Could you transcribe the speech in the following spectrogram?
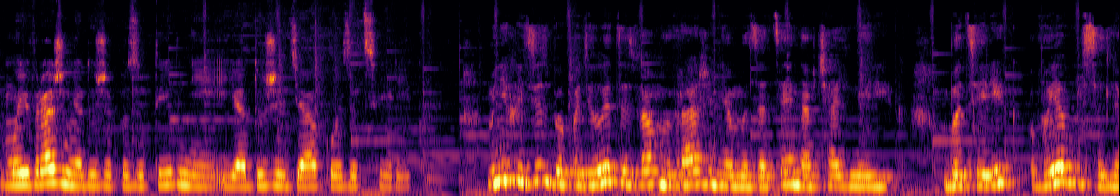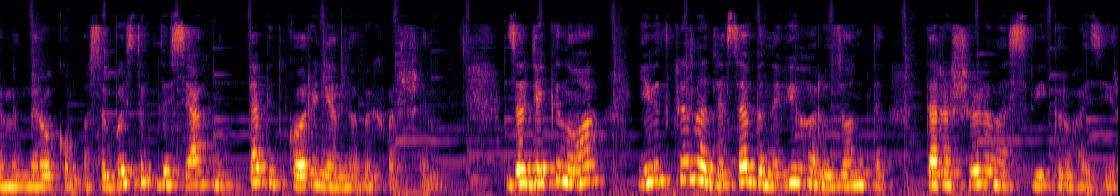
мої враження дуже позитивні, і я дуже дякую за цей рік. Мені хотілося б поділитися з вами враженнями за цей навчальний рік, бо цей рік виявився для мене роком особистих досягнень та підкорення нових вершин. Завдяки НОА я відкрила для себе нові горизонти та розширила свій кругозір.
